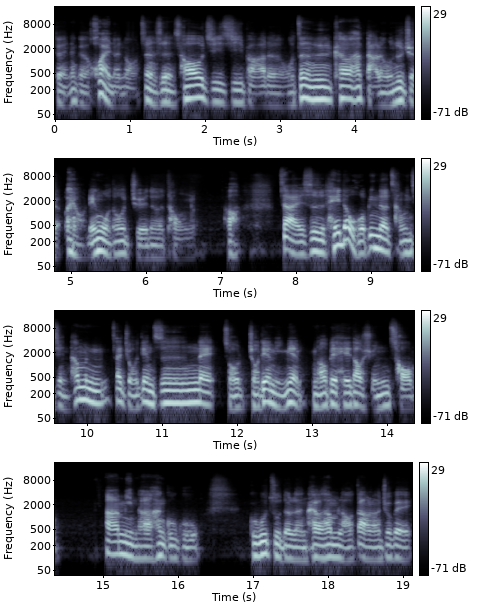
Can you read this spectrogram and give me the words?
对那个坏人哦，真的是超级鸡巴的。我真的是看到他打人，我就觉得，哎呦，连我都觉得痛了。好，再来是黑道火并的场景，他们在酒店之内，酒酒店里面，然后被黑道寻仇。阿敏啊，和姑姑姑姑组的人，还有他们老大然后，就被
